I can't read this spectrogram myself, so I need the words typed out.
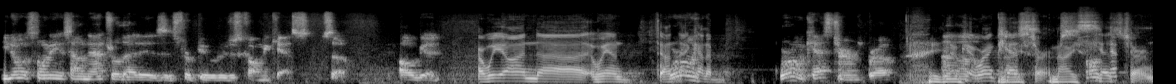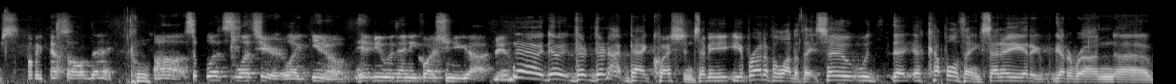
You know what's funny is how natural that is. Is for people to just call me Kess. So all good. Are we on? Uh, are we on, on We're that on- kind of? We're on Kess terms, bro. There you. Okay, we're on Kez nice, terms. nice. Kez terms. On Kess all day. Cool. Uh, so let's let's hear. it. Like you know, hit me with any question you got, man. No, no, they're, they're not bad questions. I mean, you- you brought up a lot of things. So, with the, a couple of things. I know you got to got to run. Uh,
